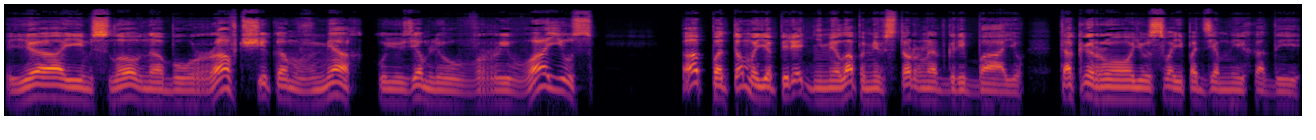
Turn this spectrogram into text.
Я им словно буравчиком в мягкую землю врываюсь, а потом ее передними лапами в стороны отгребаю — так и рою свои подземные ходы,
